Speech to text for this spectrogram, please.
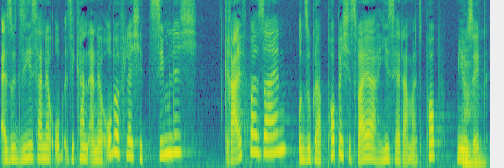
also sie ist an der, sie kann an der Oberfläche ziemlich greifbar sein und sogar poppig. Es war ja, hieß ja damals Pop Music. Mhm.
